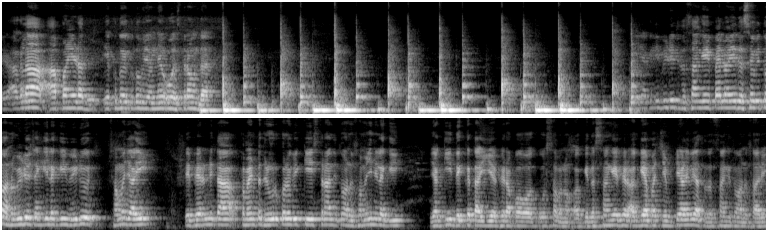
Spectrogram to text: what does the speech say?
ਫਿਰ ਅਗਲਾ ਆਪਾਂ ਜਿਹੜਾ 1 2 1 2 ਵਜਾਉਂਦੇ ਹਾਂ, ਉਹ ਇਸ ਤਰ੍ਹਾਂ ਹੁੰਦਾ ਹੈ। ਵੀਡੀਓ 'ਚ ਦੱਸਾਂਗੇ। ਪਹਿਲਾਂ ਇਹ ਦੱਸਿਓ ਵੀ ਤੁਹਾਨੂੰ ਵੀਡੀਓ ਚੰਗੀ ਲੱਗੀ ਵੀਡੀਓ ਸਮਝ ਆਈ, ਤੇ ਫਿਰ ਨਹੀਂ ਤਾਂ ਕਮੈਂਟ ਜ਼ਰੂਰ ਕਰੋ ਵੀ ਕਿਸ ਤਰ੍ਹਾਂ ਦੀ ਤੁਹਾਨੂੰ ਸਮਝ ਨਹੀਂ ਲੱਗੀ ਜਾਂ ਕੀ ਦਿੱਕਤ ਆਈ ਹੈ। ਫਿਰ ਆਪਾਂ ਉਸ ਹਿਸਾਬ ਨਾਲ ਅੱਗੇ ਦੱਸਾਂਗੇ। ਫਿਰ ਅੱਗੇ ਆਪਾਂ ਚਿਮਟੇ ਵਾਲੇ ਵੀ ਹੱਥ ਦੱਸਾਂਗੇ ਤੁਹਾਨੂੰ ਸਾਰੇ।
